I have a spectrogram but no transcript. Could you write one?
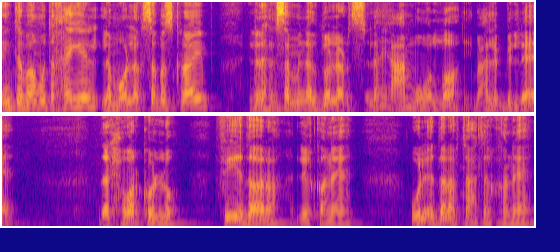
انت بقى متخيل لما أقول لك subscribe اللي أنا هكسب منك dollars لا يا عم والله بعلم بالله. ده الحوار كله في إدارة للقناة والإدارة بتاعت القناة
